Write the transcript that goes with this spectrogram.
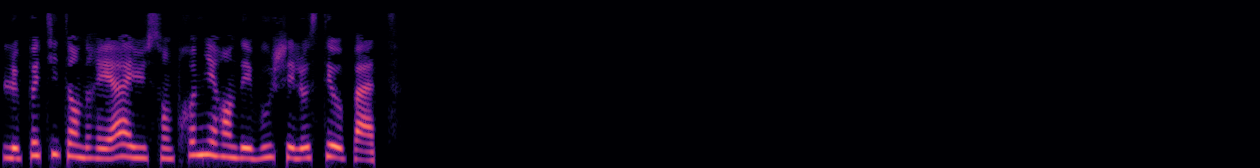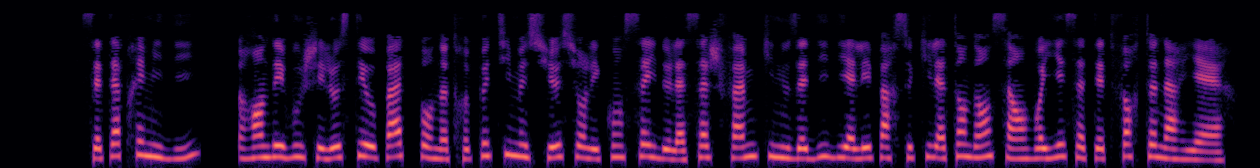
le petit Andrea a eu son premier rendez-vous chez l'ostéopathe. Cet après-midi, rendez-vous chez l'ostéopathe pour notre petit monsieur sur les conseils de la sage-femme qui nous a dit d'y aller parce qu'il a tendance à envoyer sa tête forte en arrière.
